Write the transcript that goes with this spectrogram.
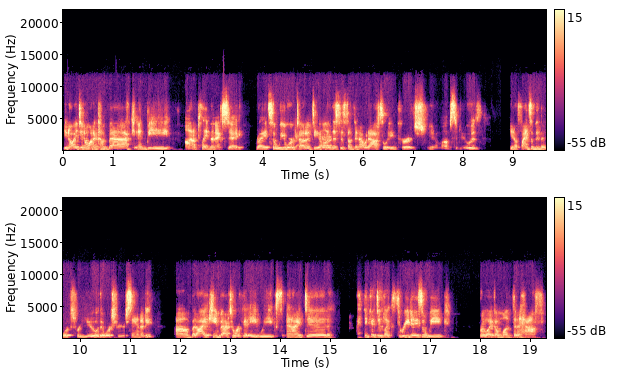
you know, I didn't want to come back and be on a plane the next day, right? So we worked out a deal, and this is something I would absolutely encourage, you know, moms to do is, you know, find something that works for you, that works for your sanity. Um, but I came back to work at eight weeks, and I did, I think I did like three days a week for like a month and a half,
